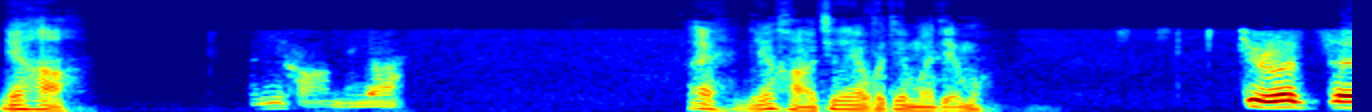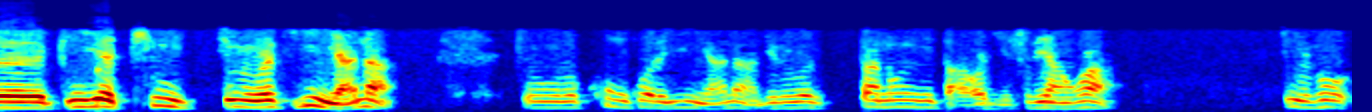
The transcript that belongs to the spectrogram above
您好，你好，明哥。哎，您好，今夜不寂寞节目。就是说，这给你也听，就是说一年呢，就是说困惑了一年呢，就是说当中你打过几次电话，就是说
